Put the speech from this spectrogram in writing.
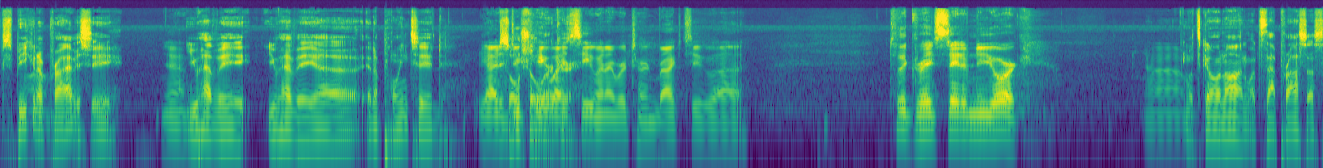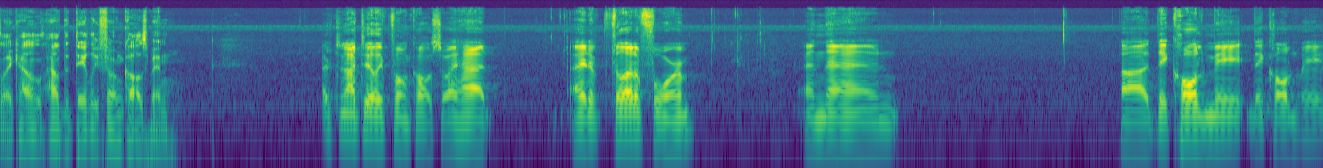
Speaking of Um, privacy, Yeah. you have a you have a uh, an appointed Yeah, I to do social worker. KYC when I returned back to uh, to the great state of New York. Um, What's going on? What's that process like? How how the daily phone calls been? it's not daily phone calls, so I had I had to fill out a form, and then uh, they called me. They called me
